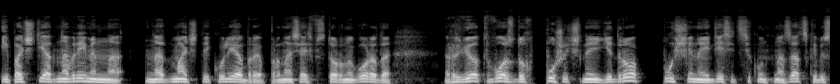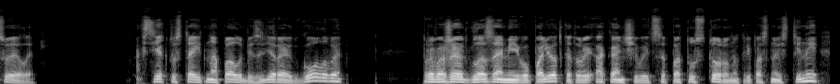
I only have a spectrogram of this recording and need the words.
и почти одновременно над мачтой кулебры, проносясь в сторону города, рвет воздух пушечное ядро, пущенное десять секунд назад с Кабесуэлы. Все, кто стоит на палубе, задирают головы, провожают глазами его полет, который оканчивается по ту сторону крепостной стены —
